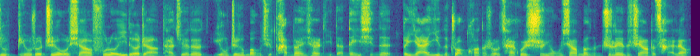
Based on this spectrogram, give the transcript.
就比如说，只有像弗洛伊德这样，他觉得用这个梦去判断一下你的内心的被压抑的状况的时候，才会使用像梦之类的这样的材料。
